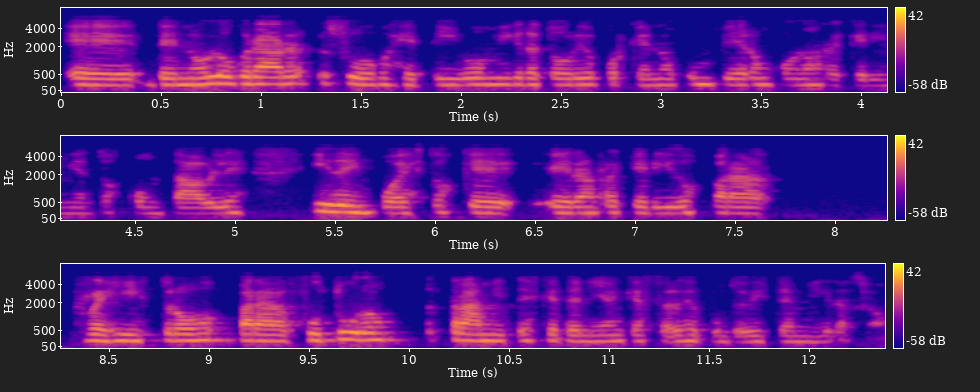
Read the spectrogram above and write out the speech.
eh, de no lograr su objetivo migratorio porque no cumplieron con los requerimientos contables y de impuestos que eran requeridos para registros para futuros trámites que tenían que hacer desde el punto de vista de migración.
